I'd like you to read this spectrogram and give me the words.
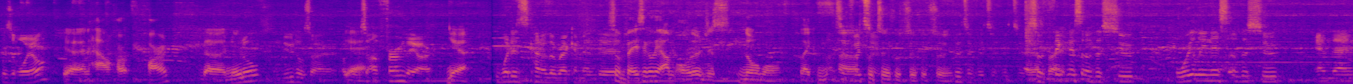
This is oil. yeah, and how hard, hard the noodles. Noodles are. Okay, Yeah. so how firm they are. Yeah. What is kind of the recommended? So basically, I'm order just normal, like So uh, futsu. futsu, futsu, futsu. Futsu, futsu, futsu. Yeah, so right. thickness of the soup, oiliness of the soup, and then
